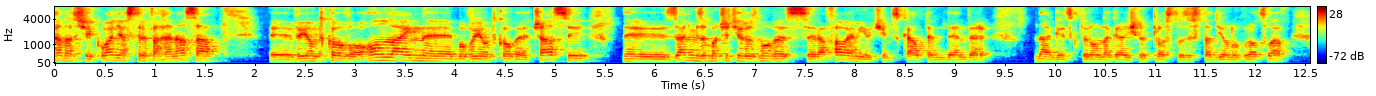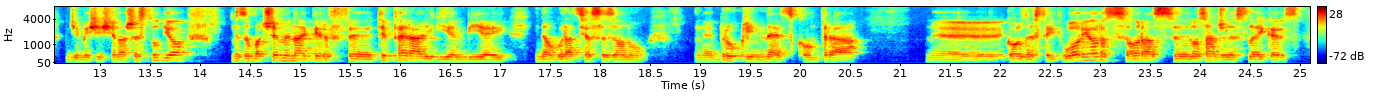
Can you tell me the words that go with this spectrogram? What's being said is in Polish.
Hanas się kłania, strefa Hanasa e, wyjątkowo online, e, bo wyjątkowe czasy. E, zanim zobaczycie rozmowę z Rafałem Juciem, scoutem Denver Nuggets, którą nagraliśmy prosto ze stadionu Wrocław, gdzie mieści się nasze studio, zobaczymy najpierw typera Ligi NBA, inauguracja sezonu Brooklyn Nets kontra Golden State Warriors oraz Los Angeles Lakers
